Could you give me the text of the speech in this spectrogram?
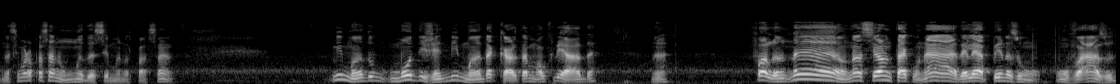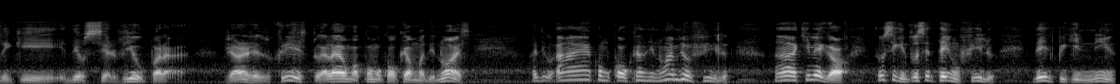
na semana passada, uma das semanas passadas, me manda um monte de gente me manda carta mal criada, né? Falando, não, Nossa Senhora não está com nada, ela é apenas um, um, vaso de que Deus serviu para gerar Jesus Cristo, ela é uma como qualquer uma de nós. Eu digo, ah, é como qualquer um de nós, meu filho. Ah, que legal. Então é o seguinte, você tem um filho, desde pequenininho,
